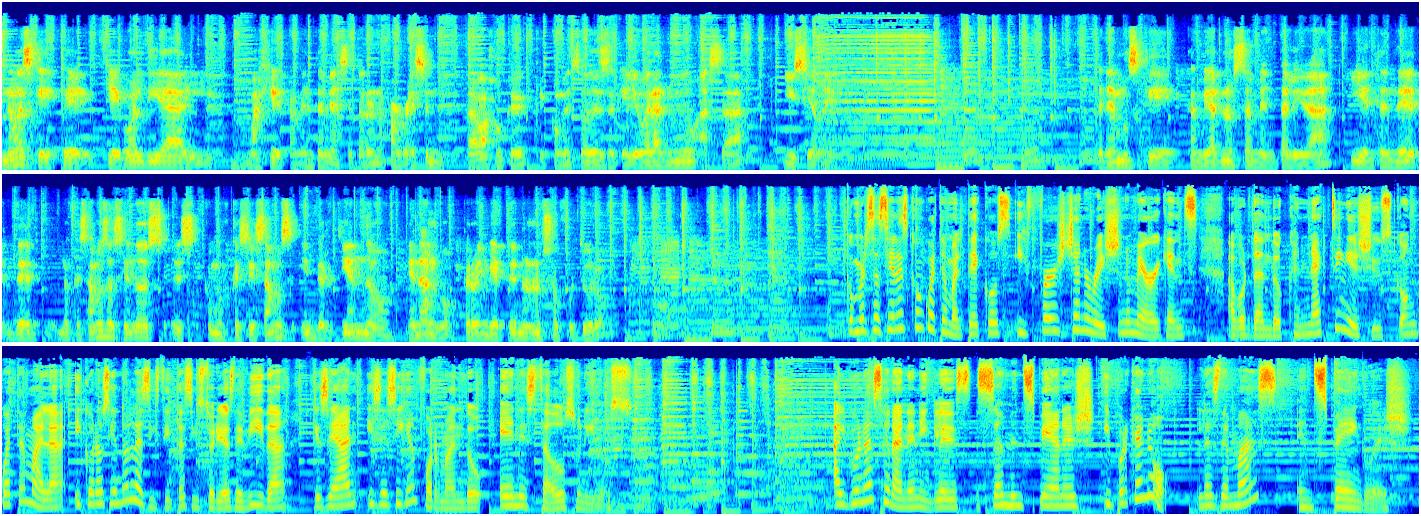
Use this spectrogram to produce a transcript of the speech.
no es que, llegó el día y mágicamente me aceptaron a Harvard, es un trabajo que, que comenzó desde que yo era niño hasta UCLA. Tenemos que cambiar nuestra mentalidad y entender de lo que estamos haciendo es, es como que si estamos invirtiendo en algo, pero invirtiendo en nuestro futuro. Conversaciones con guatemaltecos y First Generation Americans abordando connecting issues con Guatemala y conociendo las distintas historias de vida que se han y se siguen formando en Estados Unidos. Algunas serán en inglés, some in Spanish y, ¿por qué no?, las demás en Spanglish.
